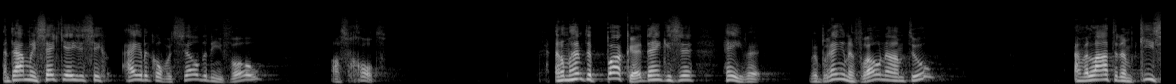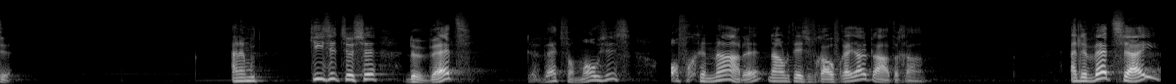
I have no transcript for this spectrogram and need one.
En daarmee zet Jezus zich eigenlijk op hetzelfde niveau als God. En om hem te pakken, denken ze: hé, hey, we, we brengen een vrouw naar hem toe en we laten hem kiezen. En hij moet kiezen tussen de wet, de wet van Mozes, of genade, namelijk deze vrouw vrij uit laten gaan. En de wet zei,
